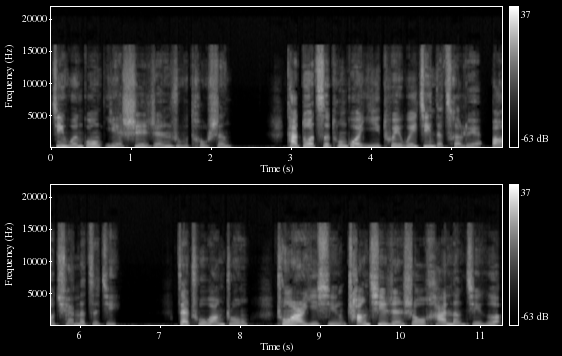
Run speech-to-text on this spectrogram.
晋文公也是忍辱偷生，他多次通过以退为进的策略保全了自己。在出亡中，重耳一行长期忍受寒冷、饥饿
